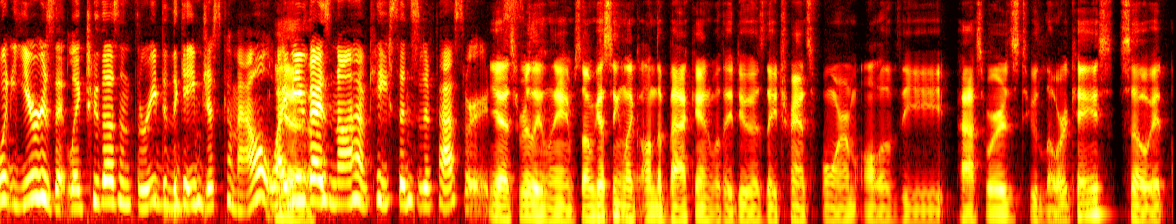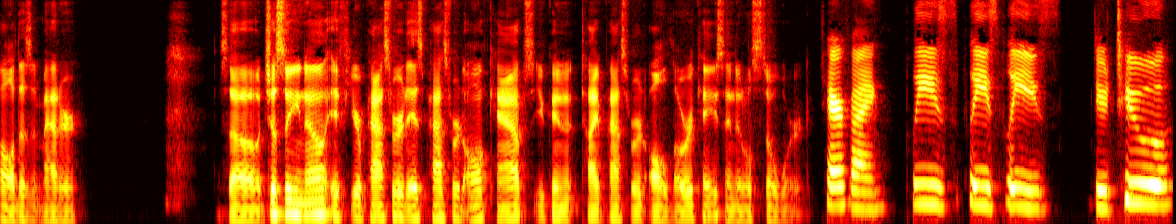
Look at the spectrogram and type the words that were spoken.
what year is it? Like 2003? Did the mm-hmm. game just come out? Why do you guys not have case sensitive passwords? Yeah, it's really lame. So I'm guessing like on the back end, what they do is they transform all of the passwords to lowercase, so it all doesn't matter. So just so you know, if your password is password all caps, you can type password all lowercase and it'll still work. terrifying. Please, please, please do two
